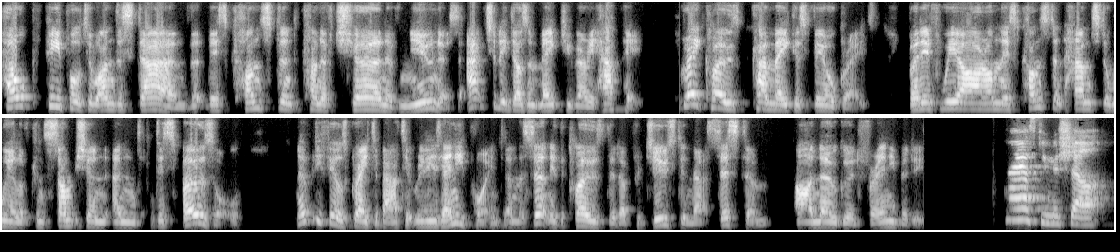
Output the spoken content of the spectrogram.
help people to understand that this constant kind of churn of newness actually doesn't make you very happy. Great clothes can make us feel great. But if we are on this constant hamster wheel of consumption and disposal, nobody feels great about it really at any point. And certainly the clothes that are produced in that system are no good for anybody. Can I ask you, Michelle,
